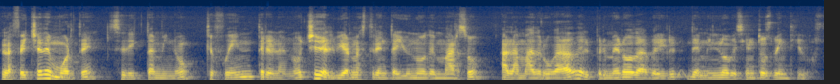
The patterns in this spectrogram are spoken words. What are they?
La fecha de muerte se dictaminó que fue entre la noche del viernes 31 de marzo a la madrugada del 1 de abril de 1922.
